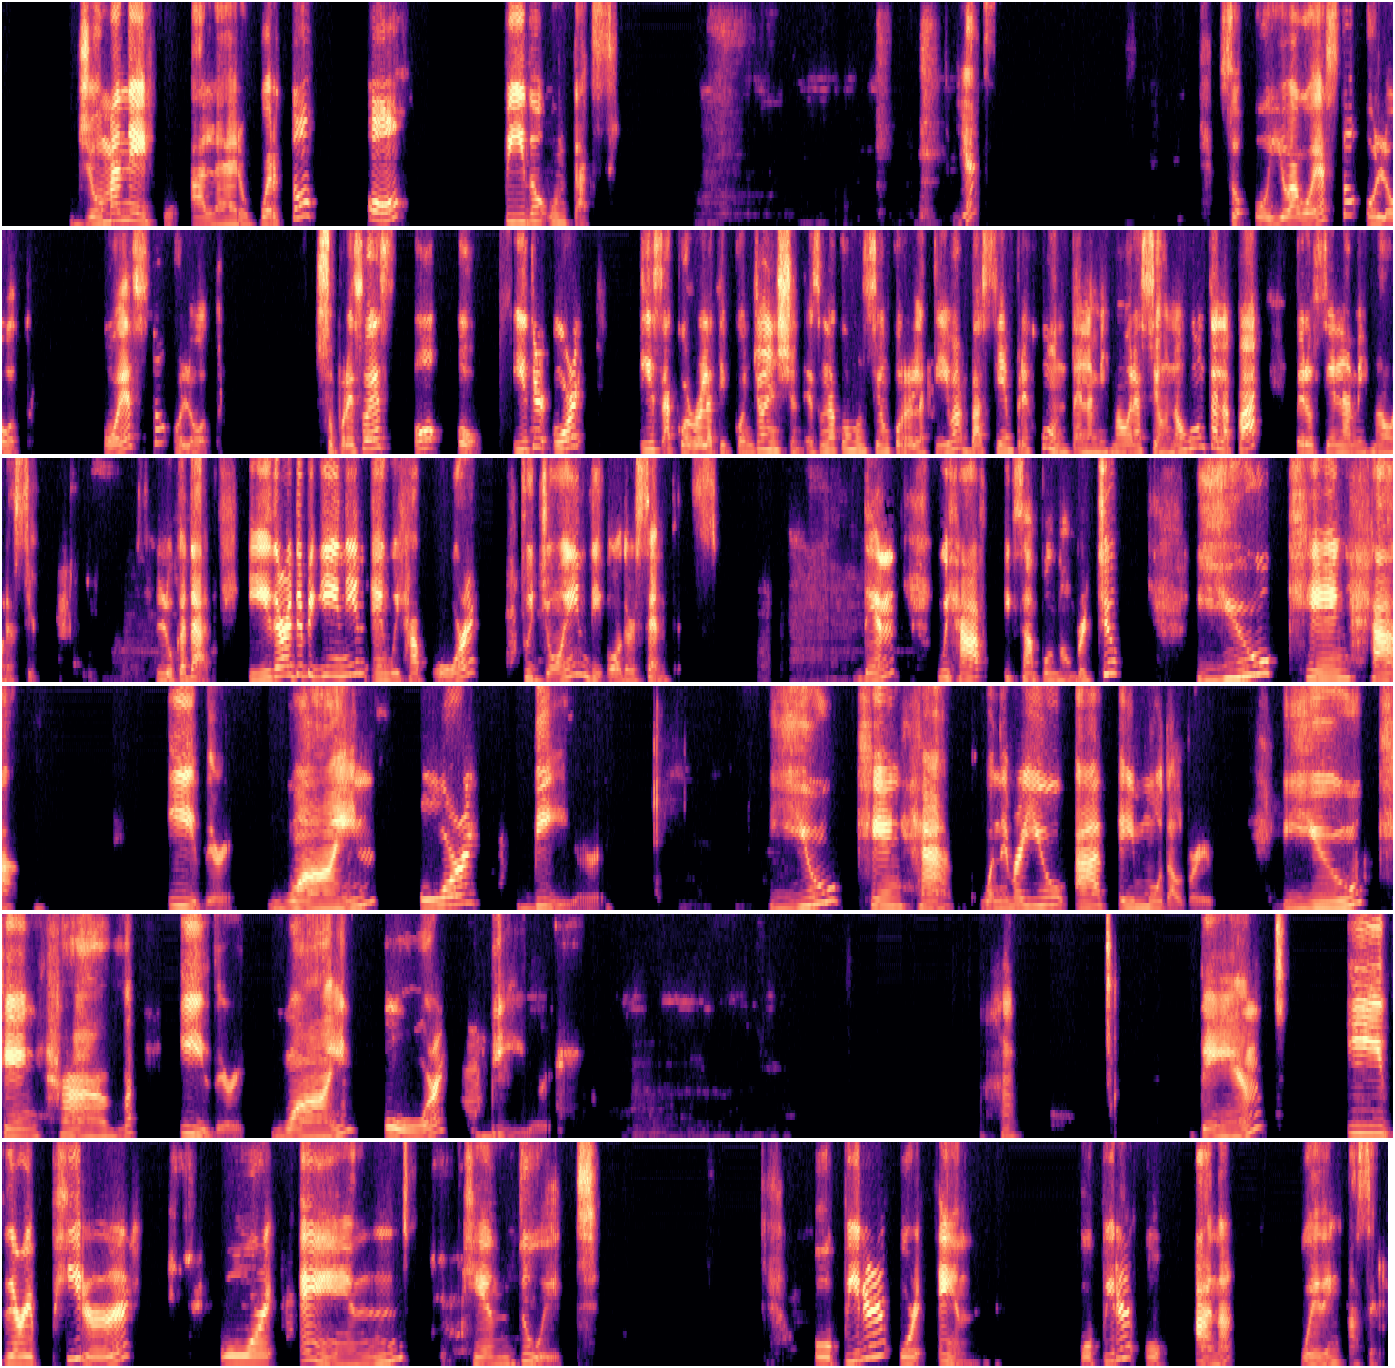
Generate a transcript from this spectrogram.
yo manejo al aeropuerto o pido un taxi. Yes. So, o yo hago esto o lo otro. O esto o lo otro. So, por eso es o, o. Either or is a correlative conjunction. Es una conjunción correlativa, va siempre junta en la misma oración. No junta la par, pero sí en la misma oración. Look at that. Either at the beginning and we have or to join the other sentence. Then we have example number two. You can have either wine or beer. You can have, whenever you add a modal verb, you can have either wine or beer. Mhm. Then either Peter or Anne can do it. O Peter or Anne. O Peter o Ana pueden hacerlo.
